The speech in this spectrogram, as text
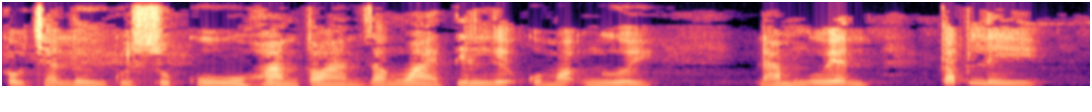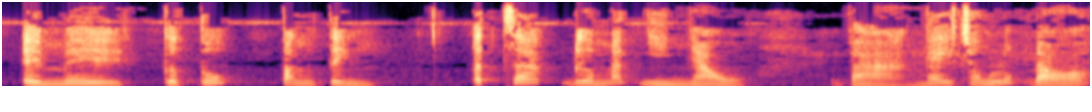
Câu trả lời của Suku hoàn toàn ra ngoài tiên liệu của mọi người. Đám nguyên, cắt ly, eme, cơ túc, tăng tinh, ất giác đưa mắt nhìn nhau. Và ngay trong lúc đó,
